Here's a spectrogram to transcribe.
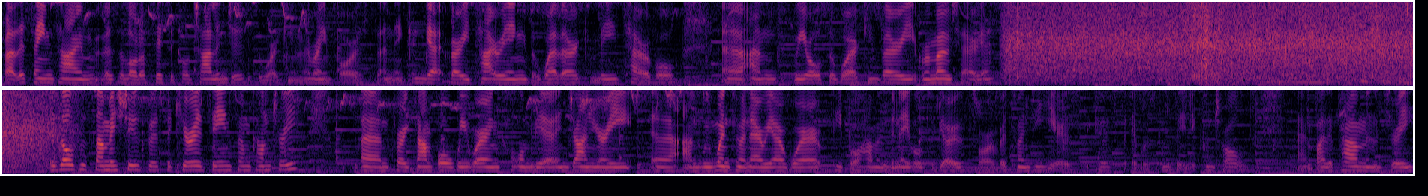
But at the same time, there's a lot of physical challenges to working in the rainforest, and it can get very tiring. The weather can be terrible, uh, and we also work in very remote areas. There's also some issues with security in some countries, um, for example, we were in Colombia in January uh, and we went to an area where people haven't been able to go for over 20 years because it was completely controlled um, by the paramilitary.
